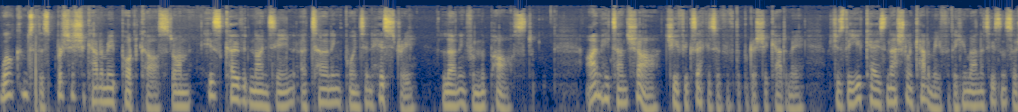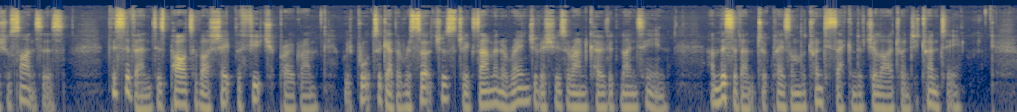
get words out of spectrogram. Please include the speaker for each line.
Speaker 1: Welcome to this British Academy podcast on Is COVID 19 a Turning Point in History? Learning from the Past. I'm Hetan Shah, Chief Executive of the British Academy, which is the UK's National Academy for the Humanities and Social Sciences. This event is part of our Shape the Future programme, which brought together researchers to examine a range of issues around COVID 19, and this event took place on the 22nd of July 2020.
